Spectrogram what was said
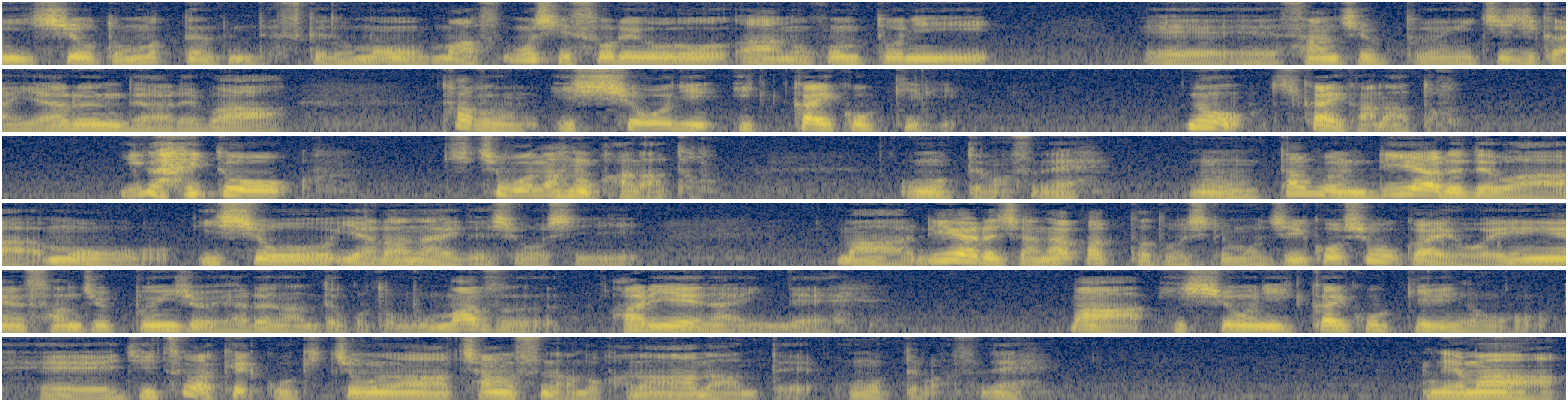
にしようと思ってるんですけども、まあ、もしそれをあの本当に、えー、30分1時間やるんであれば多分一生に1回こっきりの機会かなと意外と貴重なのかなと思ってますね。うん、多分リアルではもう一生やらないでしょうしまあリアルじゃなかったとしても自己紹介を延々30分以上やるなんてこともまずありえないんでまあ一生に1回こっきりの、えー、実は結構貴重なチャンスなのかななんて思ってますね。でまあ、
